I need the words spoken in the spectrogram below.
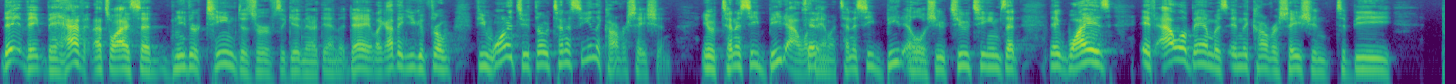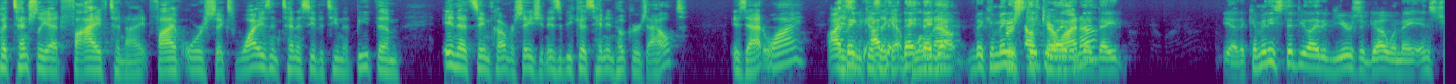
they, they they haven't. That's why I said neither team deserves to get in there at the end of the day. Like I think you could throw if you wanted to throw Tennessee in the conversation. You know, Tennessee beat Alabama. Ten- Tennessee beat LSU. Two teams that they, why is if Alabama's in the conversation to be potentially at five tonight, five or six, why isn't Tennessee the team that beat them in that same conversation? Is it because Hendon Hooker's out? Is that why? I think because they, they got blown they, out. The committee stipulated that they. Yeah, the committee stipulated years ago when they inst-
